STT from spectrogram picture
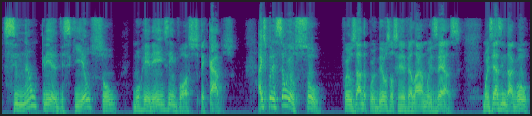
Se não credes que eu sou, morrereis em vossos pecados. A expressão eu sou foi usada por Deus ao se revelar a Moisés. Moisés indagou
